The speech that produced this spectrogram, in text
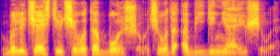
были частью чего-то большего, чего-то объединяющего,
